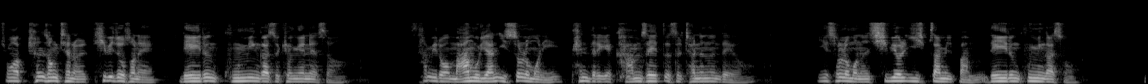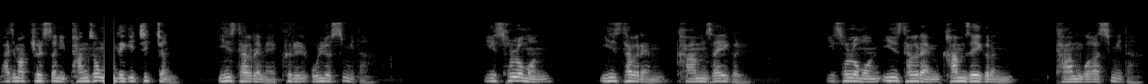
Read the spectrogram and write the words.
종합편성 채널 TV조선의 내일은 국민가수 경연에서 3위로 마무리한 이 솔로몬이 팬들에게 감사의 뜻을 전했는데요. 이 솔로몬은 12월 23일 밤 내일은 국민가수 마지막 결선이 방송되기 직전 인스타그램에 글을 올렸습니다. 이 솔로몬 인스타그램 감사의 글. 이 솔로몬 인스타그램 감사의 글은 다음과 같습니다.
